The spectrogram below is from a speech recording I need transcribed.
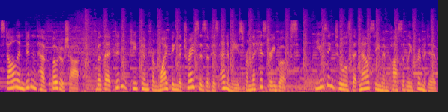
Stalin didn't have Photoshop, but that didn't keep him from wiping the traces of his enemies from the history books. Using tools that now seem impossibly primitive,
